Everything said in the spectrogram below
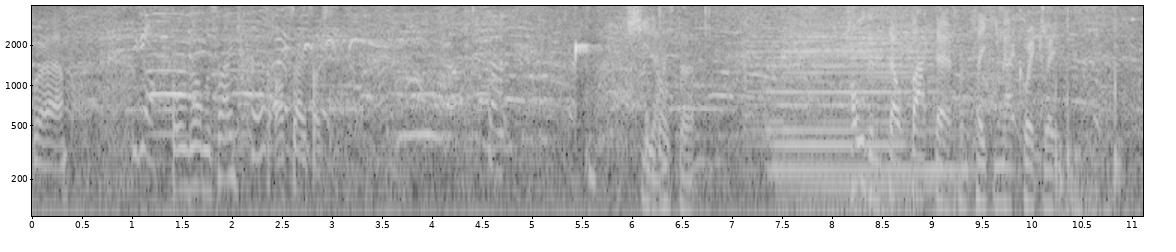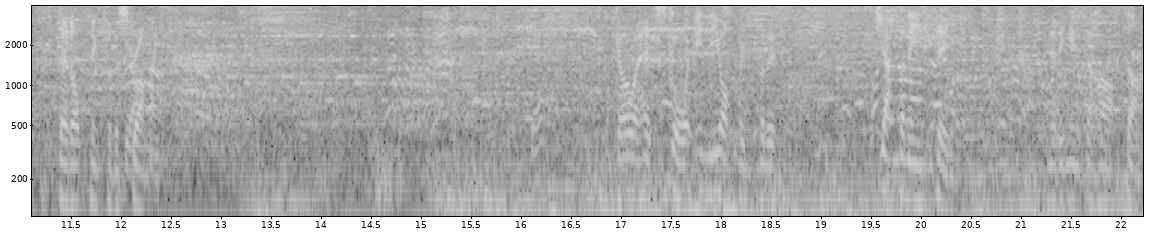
Where I am. Hold on was fine. Offside first. Shida has to hold himself back there from taking that quickly. Instead opting for the scrum. thanks. Go-ahead score in the offing for this Japanese team heading into half-time.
